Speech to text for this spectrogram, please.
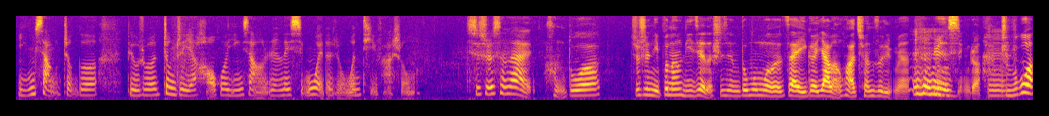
影响整个，比如说政治也好，或影响人类行为的这种问题发生吗？其实现在很多。就是你不能理解的事情，都默默的在一个亚文化圈子里面运行着。只不过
